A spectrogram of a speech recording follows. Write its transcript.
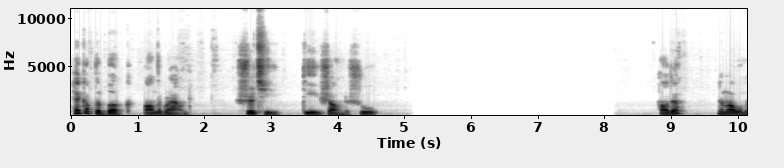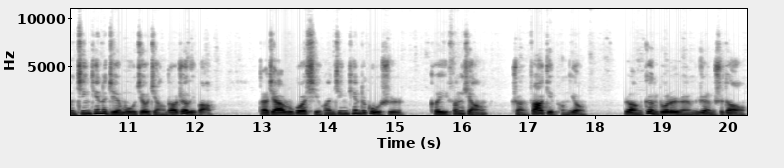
，pick up the book on the ground。拾起地上的书。好的，那么我们今天的节目就讲到这里吧。大家如果喜欢今天的故事，可以分享、转发给朋友，让更多的人认识到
